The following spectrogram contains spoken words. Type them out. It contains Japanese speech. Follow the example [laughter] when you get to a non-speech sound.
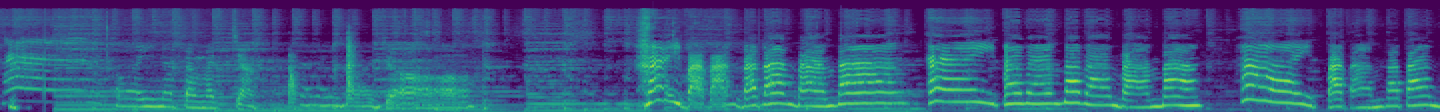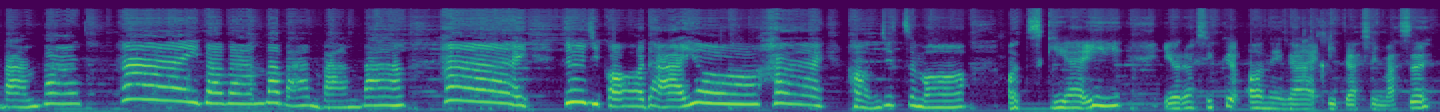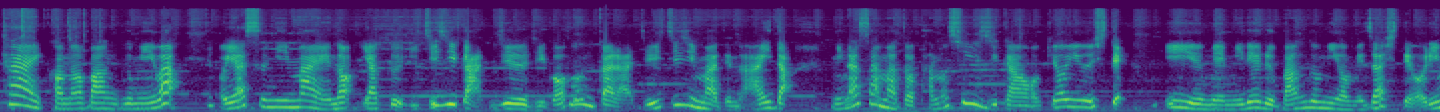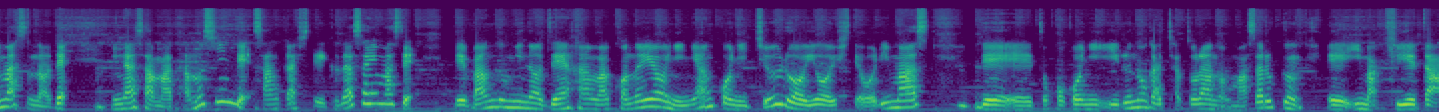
かわいいな、たまちゃん。はい、どうぞ。はい、ババンババンバンバン。はい、ババンババンバンバン。はい、ババンババンバンバン。はい、ババンババンバンバン。はい、藤子だよ。はい、本日もお付き合いよろしくお願いいたします。はい、この番組はお休み前の約1時間10時5分から11時までの間、皆様と楽しい時間を共有して、いい夢見れる番組を目指しておりますので、皆様楽しんで参加してくださいませ。で、番組の前半はこのようににゃんこにチュールを用意しております。で、えっ、ー、と、ここにいるのがチャトラのまさるくん。えー、今消えた。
